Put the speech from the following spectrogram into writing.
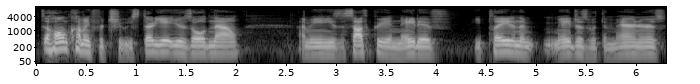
It's a homecoming for Choo. He's 38 years old now. I mean, he's a South Korean native. He played in the majors with the Mariners,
